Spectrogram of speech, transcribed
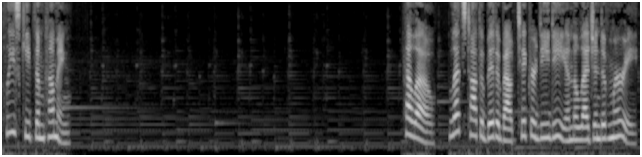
please keep them coming. Hello. Let's talk a bit about Ticker DD and the Legend of Murray.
